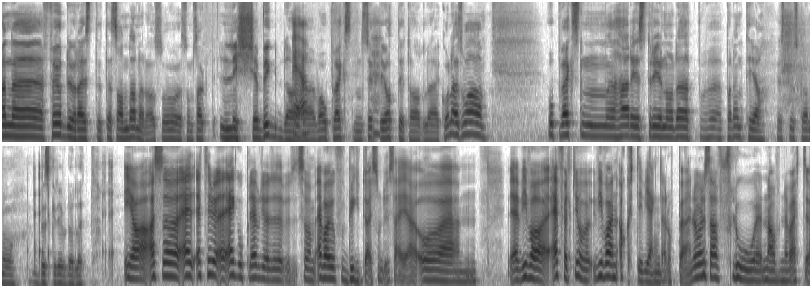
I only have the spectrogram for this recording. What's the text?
Men uh, før du reiste til Sandane, da, så som sagt Lisjebygda ja. var oppveksten 70-80-tallet. Hvordan var oppveksten her i Stryn og der på, på, den tida, hvis du skal nå beskrive det litt? Ja, altså, jeg, jeg, tror, jeg opplevde det som Jeg var jo for bygda, som du sier. og um, vi var, jeg følte jo, vi var en aktiv gjeng der oppe. Det var liksom Flo-navnet, vet du.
